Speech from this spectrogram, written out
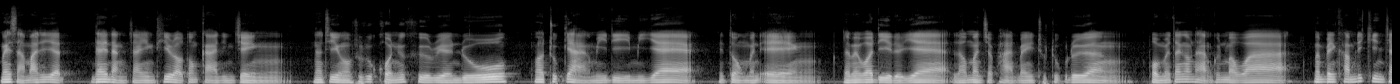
ไม่สามารถที่จะได้ดั่งใจอย่างที่เราต้องการจริง ๆ หน้าที่ของทุกๆ คนก็คือเรียนรู้ว่าทุกอย่างมีดีมีแย่ในตัวมันเอง และไม่ว่าดีหรือแย่ แล้วมันจะผ่านไปทุกๆ เรื่อง ผมไม่ตั้งคำถามขึ้นมาว่า มันเป็นคำที่กินใจ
